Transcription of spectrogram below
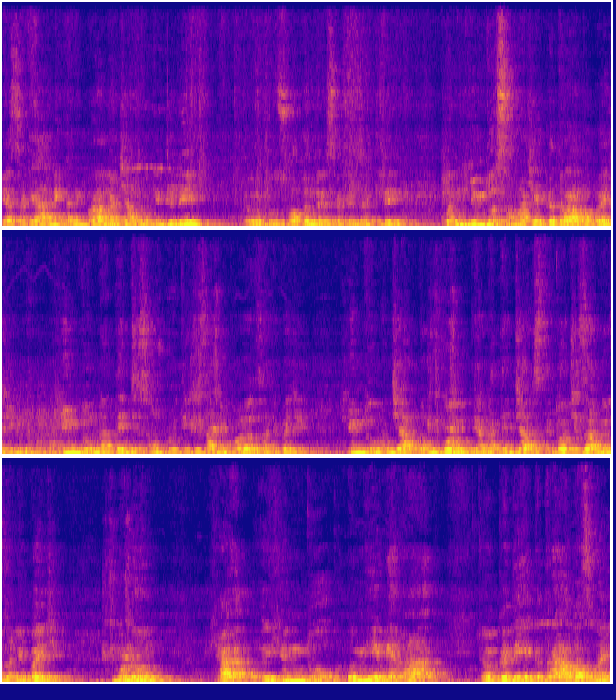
यासाठी अनेकांनी प्राणाची आहुती दिली स्वातंत्र्यासाठी झटले. पण हिंदू समाज एकत्र आला पाहिजे. हिंदूंना त्यांच्या संस्कृतीची जाणीव झाली पाहिजे. हिंदू म्हणजे आपण कोण? त्यांना त्यांच्या अस्तित्वाची जाणीव झाली पाहिजे. म्हणून ह्या हिंदू नेहमी हा कधी एकत्र आलाच नाही.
